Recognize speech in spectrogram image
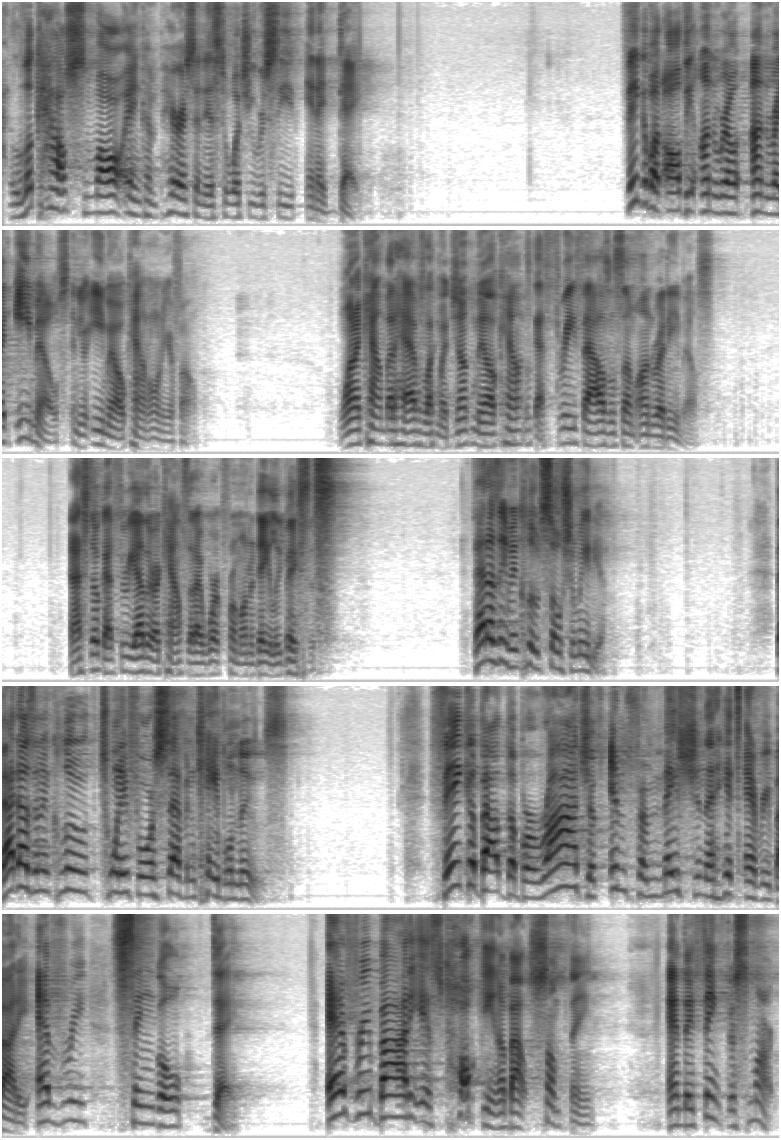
Look how small in comparison is to what you receive in a day. Think about all the unread, unread emails in your email account on your phone. One account that I have is like my junk mail account. It's got 3,000 some unread emails. And I still got three other accounts that I work from on a daily basis. That doesn't even include social media. That doesn't include 24 7 cable news. Think about the barrage of information that hits everybody every single day. Everybody is talking about something and they think they're smart.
